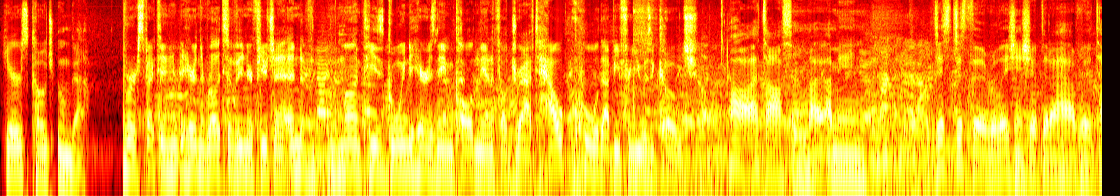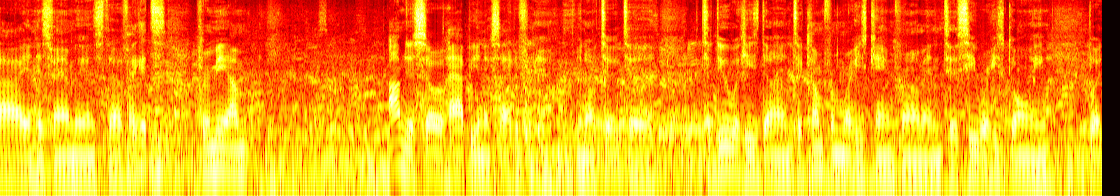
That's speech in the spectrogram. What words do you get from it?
Here's Coach Unga. We're expecting here in the relatively near future, at the end of the month, he's going to hear his name called in the NFL draft. How cool would that be for you as a coach? Oh, that's awesome. I, I mean, just just the relationship that I have with Ty and his family and stuff. Like it's for me, I'm I'm just so happy and excited for him. You know, to to to do what he's done, to come from where he's came from, and to see where he's going, but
